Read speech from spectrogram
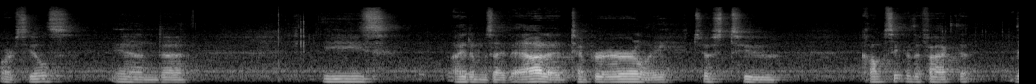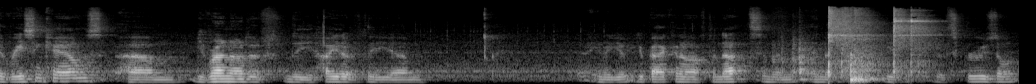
or seals. And uh, these items I've added temporarily just to compensate for the fact that the racing cams um, you run out of the height of the um, you know you, are backing off the nuts and then and the, you, the screws don't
